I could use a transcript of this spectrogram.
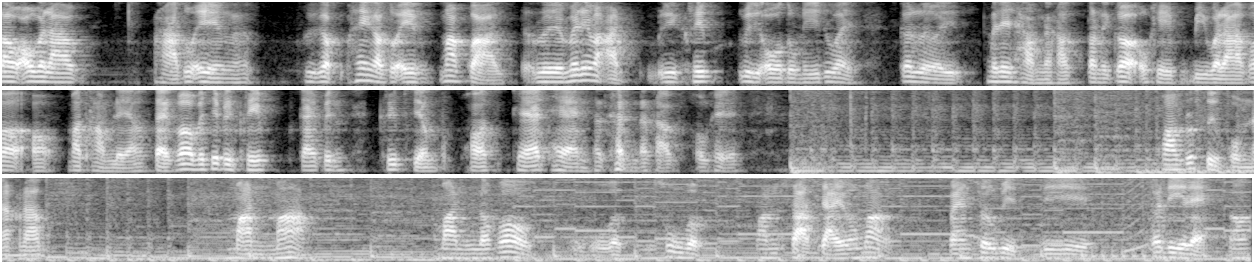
เราเอาเวลาหาตัวเองนะคือกับให้กับตัวเองมากกว่าเลยไม่ได้มาอัดคลิปวิดีโอตรงนี้ด้วย ก็เลยไม่ได้ทำนะครับ ตอนนี้ก็โอเค มีเวลาก็เอามาทำแล้ว แต่ก็ไม่ใช่เป็นคลิป กลายเป็นคลิปเสียงพอสแคสแทนทั้งกันนะครับ โอเค ความรู้สึกผมนะครับ มันมาก มันแล้วก็โอ้โหแบบสู้แบบมันสะใจมากๆ แฟนเซอร์วิสดี ก็ดีแหละเนาะ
